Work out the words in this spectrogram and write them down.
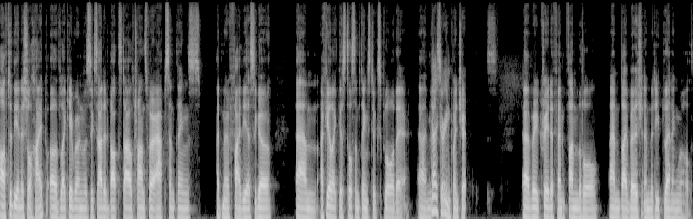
after the initial hype of like everyone was excited about style transfer apps and things, I don't know, five years ago, um, I feel like there's still some things to explore there. Um, I agree. Point a very creative and fun little um, diversion in the deep learning world.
